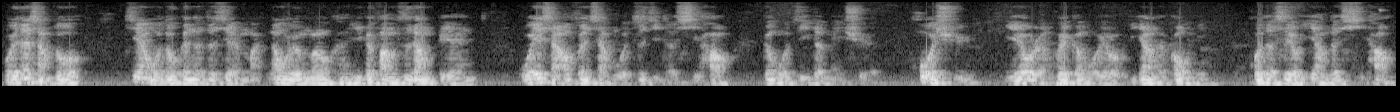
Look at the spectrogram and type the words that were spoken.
我也在想说，既然我都跟着这些人买，那我有没有可能一个方式让别人，我也想要分享我自己的喜好跟我自己的美学，或许也有人会跟我有一样的共鸣，或者是有一样的喜好，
